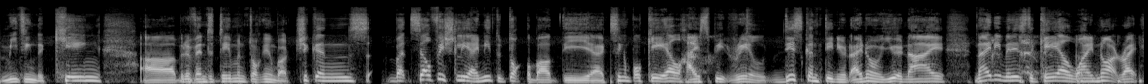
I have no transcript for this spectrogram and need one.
meeting the king, uh, a bit of entertainment, talking about chickens. But selfishly, I need to talk about the uh, Singapore KL high speed rail discontinued. I know you and I, 90 minutes to KL, why not, right?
